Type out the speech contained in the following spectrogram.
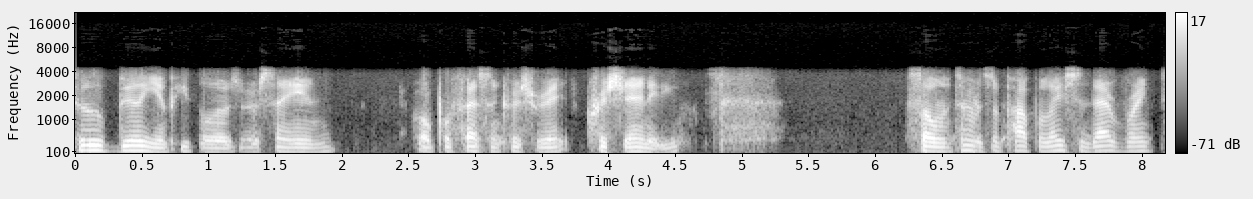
two billion people are, are saying or professing Christianity. So in terms of population, that ranks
